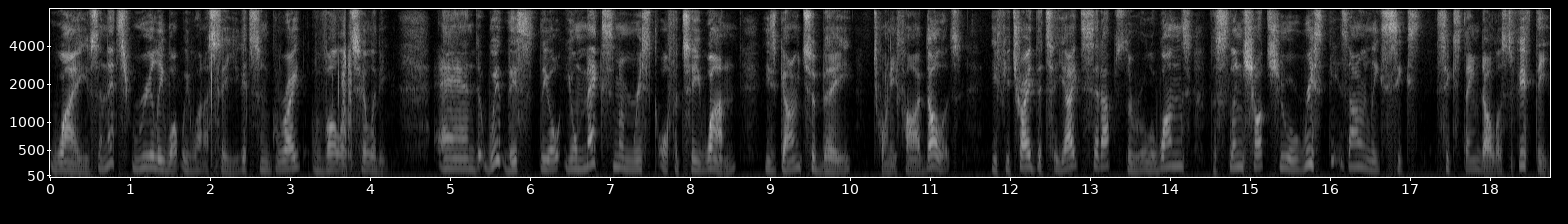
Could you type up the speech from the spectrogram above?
waves. And that's really what we want to see. You get some great volatility. And with this the, your maximum risk off a T1 is going to be $25 if you trade the T8 setups the rule of ones the slingshots your risk is only six $16.50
